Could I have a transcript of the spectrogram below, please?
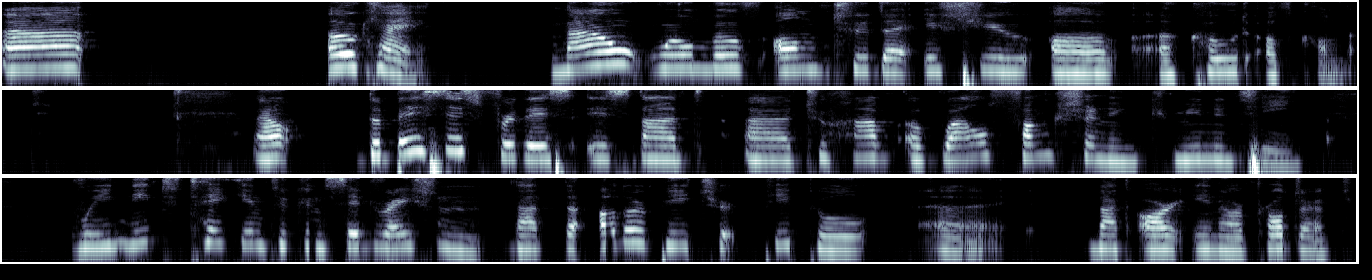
Uh, okay, now we'll move on to the issue of a code of conduct. Now, the basis for this is that uh, to have a well-functioning community, we need to take into consideration that the other people uh, that are in our project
